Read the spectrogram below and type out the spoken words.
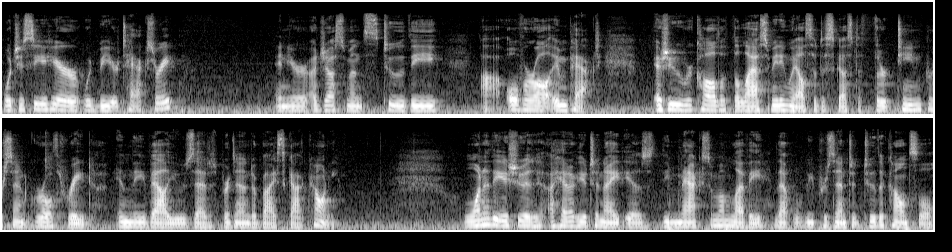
What you see here would be your tax rate and your adjustments to the uh, overall impact. As you recall at the last meeting, we also discussed a thirteen percent growth rate in the values that is presented by Scott County. One of the issues ahead of you tonight is the maximum levy that will be presented to the council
